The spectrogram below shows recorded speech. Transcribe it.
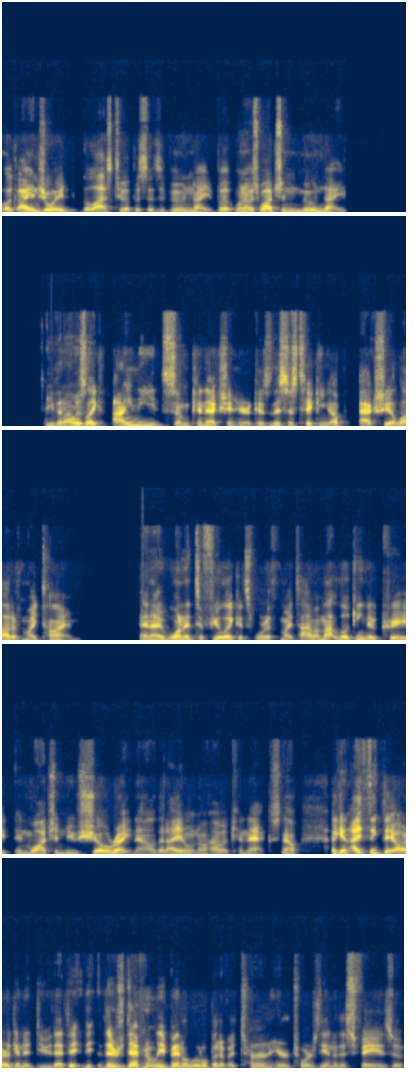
Look, I enjoyed the last two episodes of Moon Knight, but when I was watching Moon Knight, even I was like, I need some connection here because this is taking up actually a lot of my time, and I want it to feel like it's worth my time. I'm not looking to create and watch a new show right now that I don't know how it connects. Now, again, I think they are going to do that. They, they- there's definitely been a little bit of a turn here towards the end of this phase of,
